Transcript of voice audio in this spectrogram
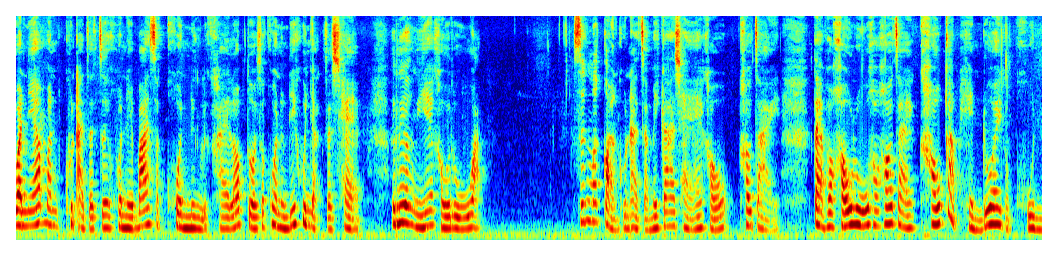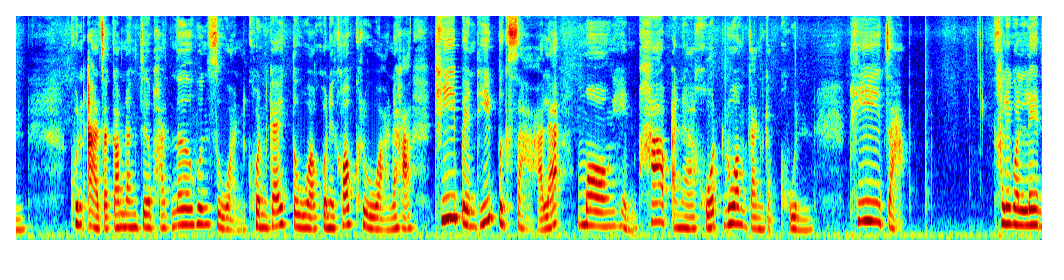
วันนี้มันคุณอาจจะเจอคนในบ้านสักคนหนึ่งหรือใครรอบตัวสักคนหนึ่งที่คุณอยากจะแชร์เรื่องนี้ให้เขารู้อะซึ่งเมื่อก่อนคุณอาจจะไม่กล้าแชร์ให้เขาเข้าใจ แต่พอเขารู้เขาเข้าใจเขากลับเห็นด้วยกับคุณ คุณอาจจะกำลังเจอพาร์ทเนอร์หุ้นส่วน คนใกล้ตัวคนในครอบครัวนะคะ ที่เป็นที่ปรึกษาและมองเห็นภาพอนาคตร่วมกันกับคุณ ที่จะเขาเรียกว่าเล่น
